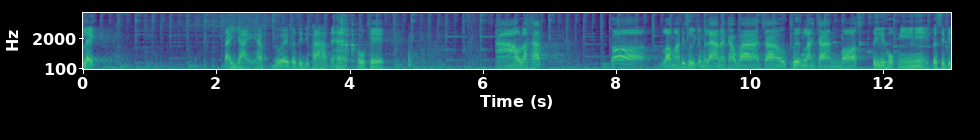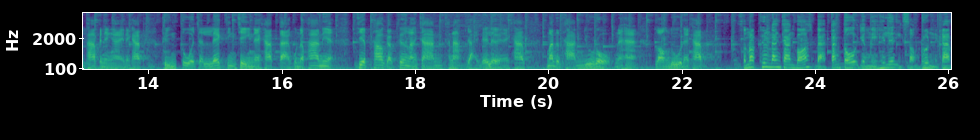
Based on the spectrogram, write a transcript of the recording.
เล็กแต่ใหญ่ครับด้วยประสิทธิภาพนะฮะโอเค เอาละครับ ก็เรามาพิสูจน์กันไปแล้วนะครับว่าเจ้าเครื่องล้างจาน Boss ซีรีส์6นี้นี่ประสิทธิภาพเป็นยังไงนะครับ ถึงตัวจะเล็กจริงๆนะครับแต่คุณภาพเนี่ยเทียบเท่ากับเครื่องล้างจานขนาดใหญ่ได้เลยนะครับ มาตรฐานยุโรปนะฮะลองดูนะครับสำหรับเครื่องล้างจานบอสแบบตั้งโต๊ะยังมีให้เลือกอีก 2 รุ่นนะครับ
